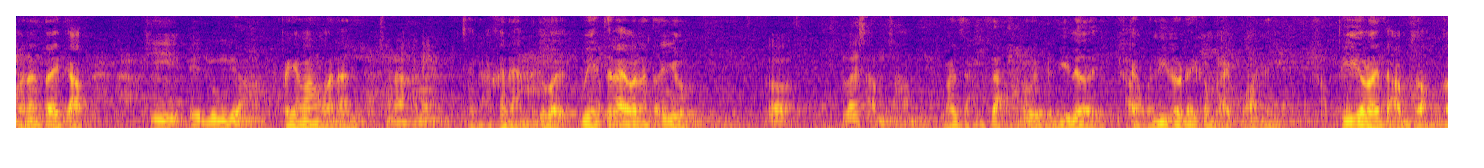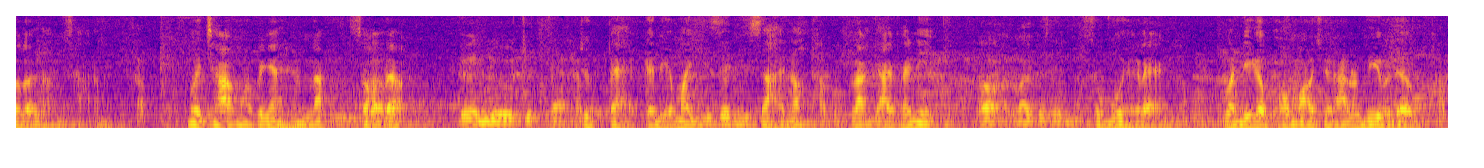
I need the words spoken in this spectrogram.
วันนั้นต่อยกับที่เพชรรุ่งเรืองครับเป็นไงบ้างวันนั้น ชนะคะแนนชนะคะแนนไปด้วย เวทเท่าไหร่วันนั้นต่อยอยู่ ก็ร้อยสามสามเนี่ยร้อยสามสามด้วยวันนี้เลยครับแต่วันนี้เราได้กำไรปอนด์หนึ่งครับพี่ก็ร้อยสามสองก็ร้อยสามสามครับเมื่อเช้ามาเป็นไงน้ำหนักสอบแล้ว เกินอยู่จุดแปดครับ จุดแปดก็เดี๋ยวมายี่เส้นยี่สายเนาะครับผม ร่างกายไฟนี้ก็ร้อยเปอร์เซ็นต์สมบูรณ์แข็งแรง ครับผมวันนี้ก็พร้อมเอาชนะรุ่นพี่เหมือนเดิมครับ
